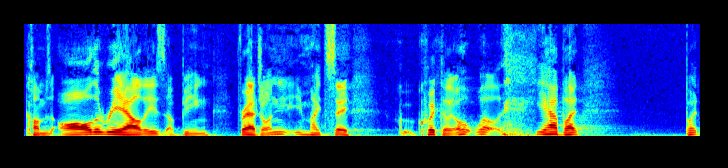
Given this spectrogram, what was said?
comes all the realities of being fragile. And you might say quickly, oh, well, yeah, but, but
